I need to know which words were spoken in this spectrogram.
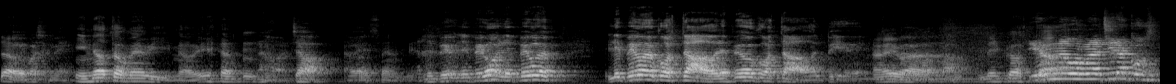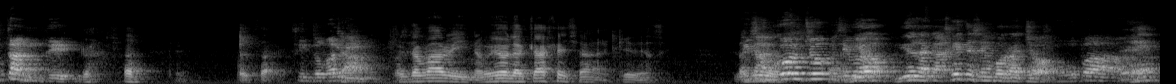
Chao. Que pasen bien. Y no tomé vino, ¿vieron? No, chao. A ver. Pasen bien. Le pegó, le pegó, le pegó de, le pegó de costado, le pegó de costado al pibe. Ahí va. De Tiene una costa. borrachera constante. Exacto. Sin tomar vino. A tomar vino, veo la caja y ya quede así. Hizo un corcho y se Vio, va. vio la cajeta y se emborrachó. Opa. ¿Eh?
